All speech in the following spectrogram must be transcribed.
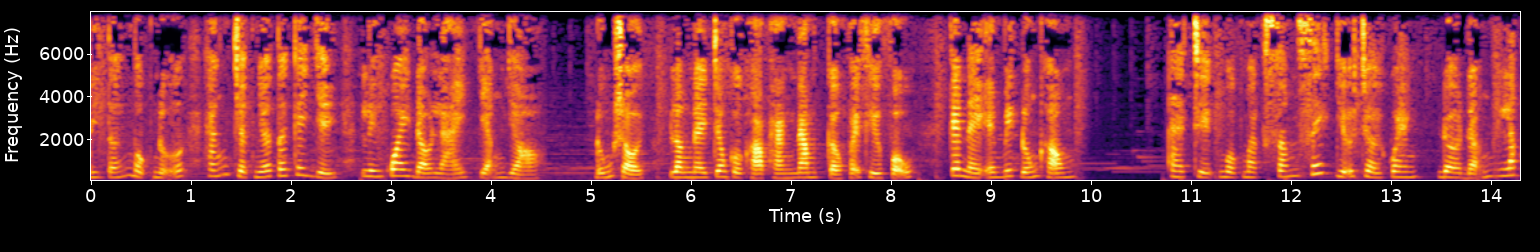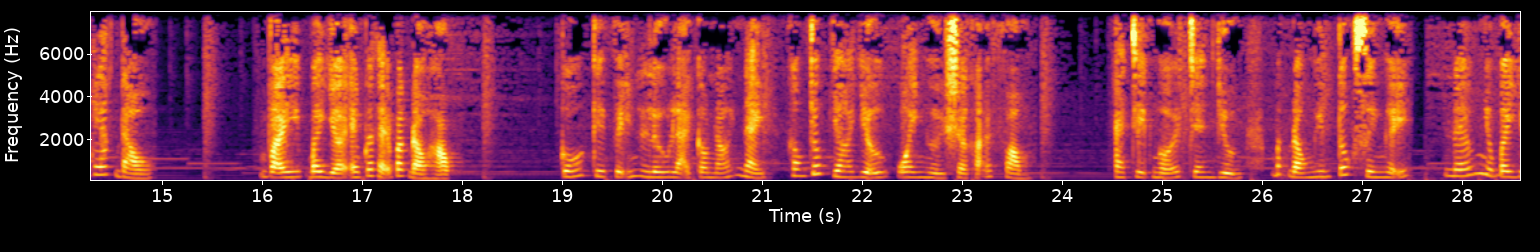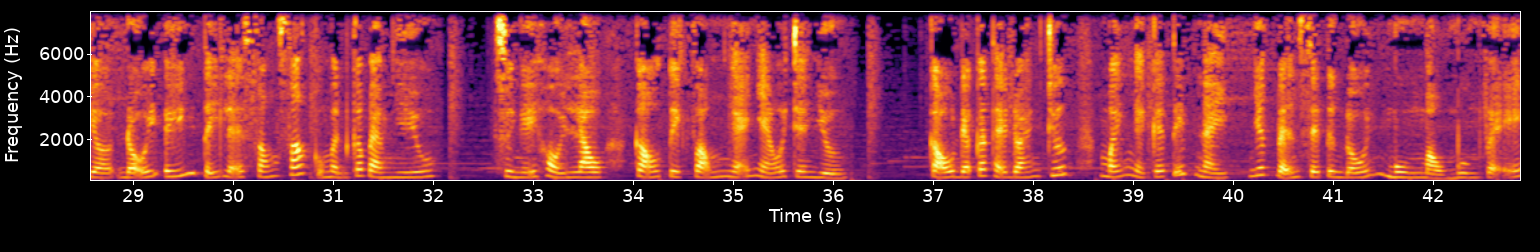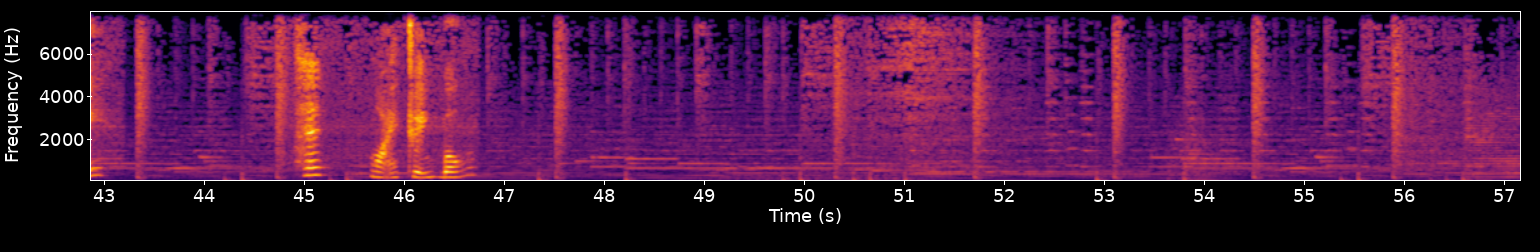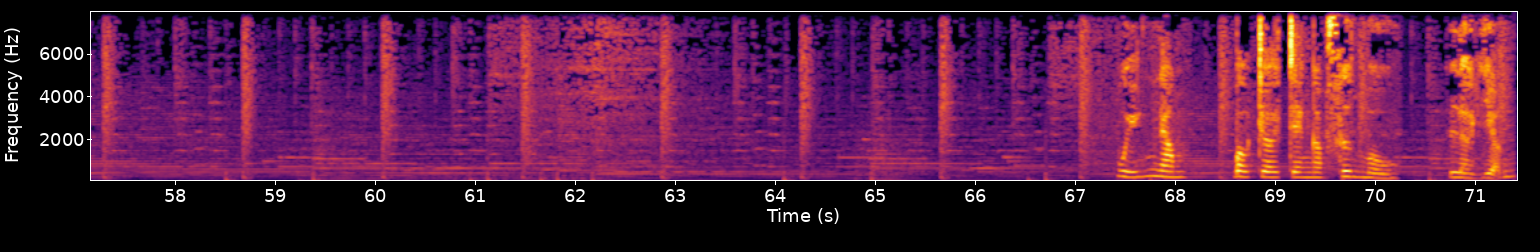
Đi tới một nửa, hắn chợt nhớ tới cái gì, liền quay đầu lại, dặn dò. Đúng rồi, lần này trong cuộc họp hàng năm cần phải khiêu phủ, cái này em biết đúng không? A triệt một mặt sấm sét giữa trời quang, đờ đẫn lắc lắc đầu. Vậy bây giờ em có thể bắt đầu học. Cố kỳ viễn lưu lại câu nói này, không chút do dự, quay người rời khỏi phòng. A triệt ngồi trên giường, bắt đầu nghiêm túc suy nghĩ, nếu như bây giờ đổi ý tỷ lệ sống sót của mình có bao nhiêu? Suy nghĩ hồi lâu, cậu tuyệt vọng ngã nhào ở trên giường. Cậu đã có thể đoán trước mấy ngày kế tiếp này nhất định sẽ tương đối muôn màu muôn vẻ. Hết ngoại truyện 4 Quyển 5 Bầu trời tràn ngập sương mù Lời dẫn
